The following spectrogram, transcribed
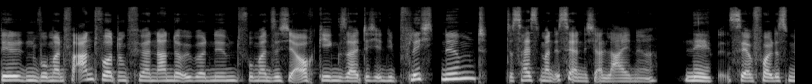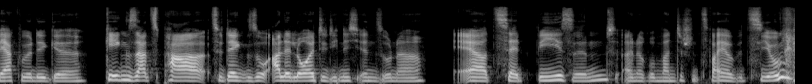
bilden, wo man Verantwortung füreinander übernimmt, wo man sich ja auch gegenseitig in die Pflicht nimmt. Das heißt, man ist ja nicht alleine. Nee. Ist ja voll das merkwürdige Gegensatzpaar zu denken, so alle Leute, die nicht in so einer RZB sind, einer romantischen Zweierbeziehung.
